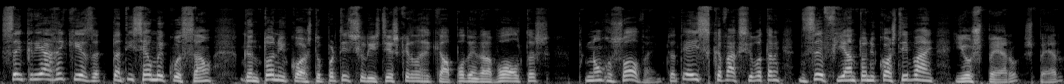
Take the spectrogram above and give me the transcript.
sem criar riqueza. Portanto, isso é uma equação que António Costa, o Partido Socialista e a esquerda radical podem dar voltas porque não resolvem. Portanto, é isso que Cavaco Silva também desafia António Costa e bem. E eu espero, espero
